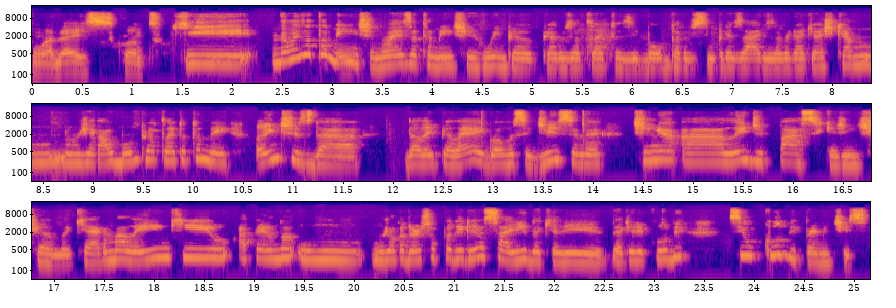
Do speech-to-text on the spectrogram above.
1 a 10? Quanto? Que não exatamente, não é exatamente ruim para os atletas e bom para os empresários. Na verdade, acho que é, num, num geral, bom para o atleta também. Antes da, da Lei Pelé, igual você disse, né? Tinha a lei de passe, que a gente chama, que era uma lei em que apenas um, um jogador só poderia sair daquele, daquele clube se o clube permitisse.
